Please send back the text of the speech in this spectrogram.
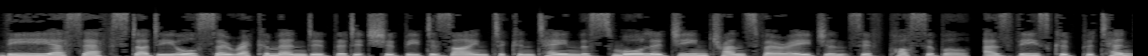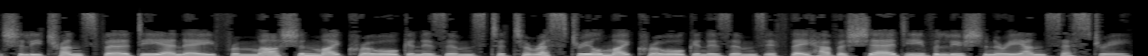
The ESF study also recommended that it should be designed to contain the smaller gene transfer agents if possible, as these could potentially transfer DNA from Martian microorganisms to terrestrial microorganisms if they have a shared evolutionary ancestry.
